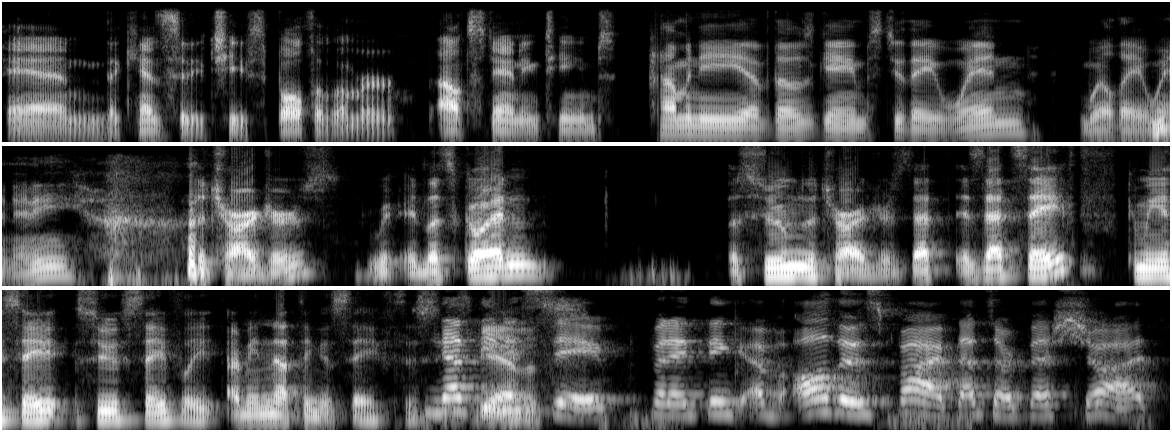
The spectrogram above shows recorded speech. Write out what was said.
and the Kansas City Chiefs. Both of them are outstanding teams. How many of those games do they win? Will they win any? The Chargers. Let's go ahead and assume the Chargers. That is that safe? Can we assume safely? I mean, nothing is safe this season. Nothing Yeah, is that's- safe, but I think of all those five, that's our best shot.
